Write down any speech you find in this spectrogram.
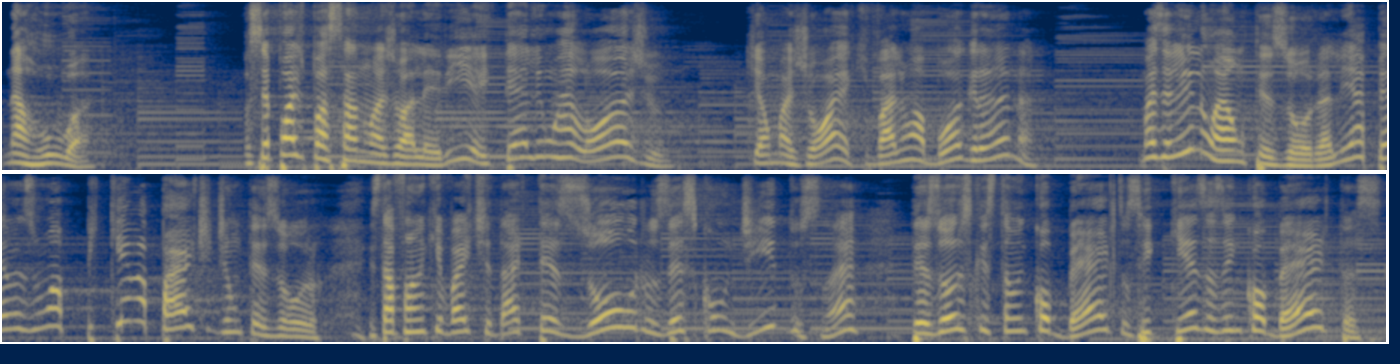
na rua. Você pode passar numa joalheria e ter ali um relógio, que é uma joia que vale uma boa grana. Mas ali não é um tesouro, ali é apenas uma pequena parte de um tesouro. Está falando que vai te dar tesouros escondidos, né? Tesouros que estão encobertos, riquezas encobertas.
